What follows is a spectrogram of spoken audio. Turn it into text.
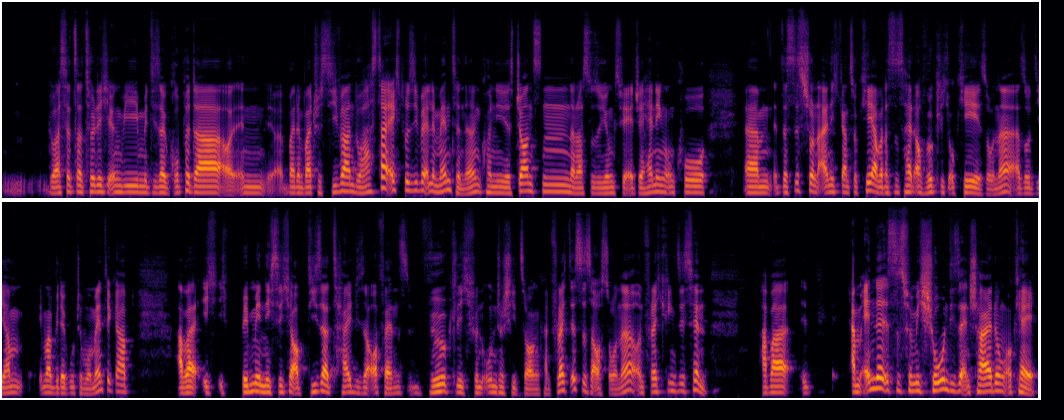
Du hast jetzt natürlich irgendwie mit dieser Gruppe da in äh, bei den Wide Receivern du hast da explosive Elemente, ne? Cornelius Johnson, dann hast du so Jungs wie AJ Henning und Co. Ähm, das ist schon eigentlich ganz okay, aber das ist halt auch wirklich okay so, ne? Also, die haben immer wieder gute Momente gehabt, aber ich ich bin mir nicht sicher, ob dieser Teil dieser Offense wirklich für 'n Unterschied sorgen kann. Vielleicht ist es auch so, ne? Und vielleicht kriegen sie's hin. Aber, äh, am Ende ist es für mich schon diese Entscheidung, okay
